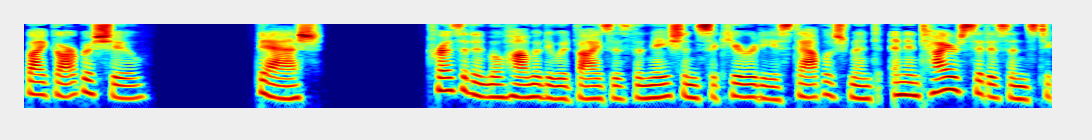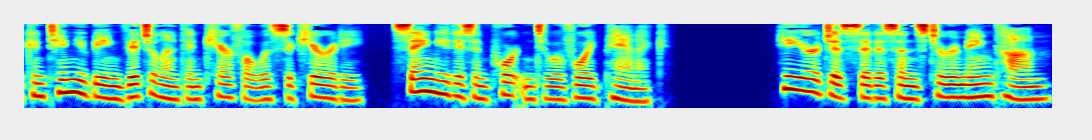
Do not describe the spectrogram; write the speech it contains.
By Garba Shehu. Dash. President Muhammadu advises the nation's security establishment and entire citizens to continue being vigilant and careful with security, saying it is important to avoid panic. He urges citizens to remain calm.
